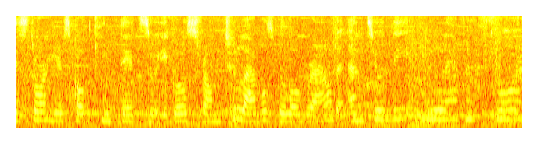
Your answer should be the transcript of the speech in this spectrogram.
The store here is called Kintetsu. It goes from two levels below ground until the 11th floor.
